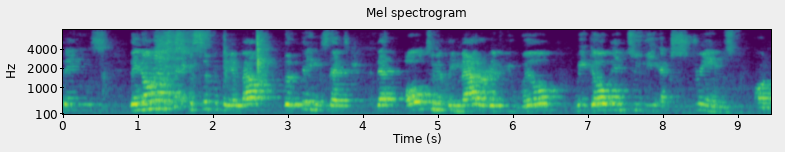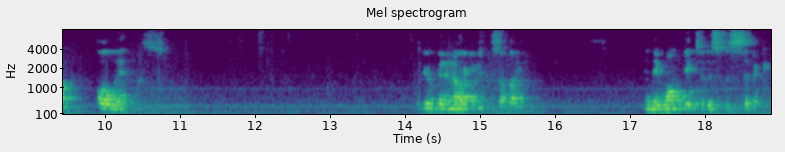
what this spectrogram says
things. They don't ask specifically about the things that, that ultimately matter, if you will. We go into the extremes on all ends. Have you ever been in an argument with somebody? And they won't get to the specific.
